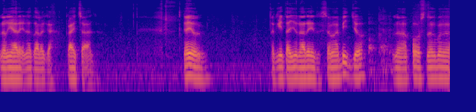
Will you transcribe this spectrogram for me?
nangyari na talaga, kahit saan. Ngayon, nakita nyo na rin sa mga video na post ng mga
